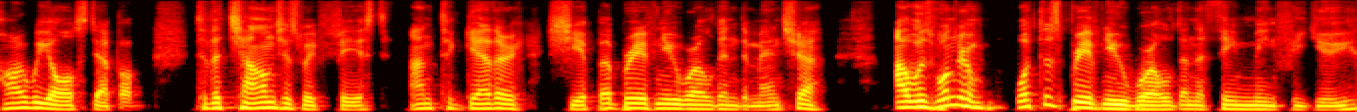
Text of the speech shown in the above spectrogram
how we all step up to the challenges we've faced and together shape a brave new world in dementia. I was wondering, what does Brave New World and the theme mean for you?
